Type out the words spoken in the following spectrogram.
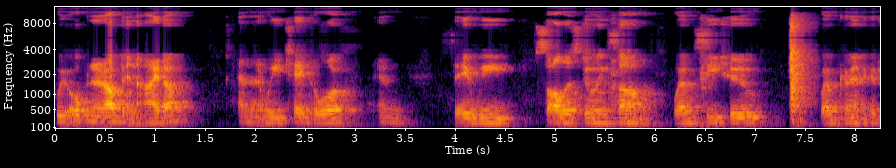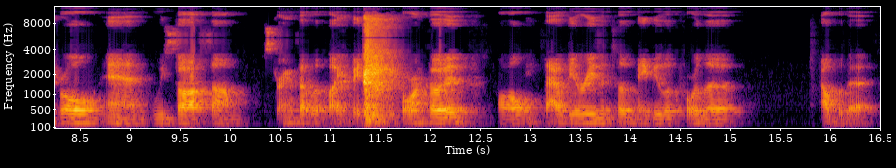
We open it up in IDA, and then we take a look and say we saw this doing some Web C2, Web Command and Control, and we saw some strings that look like base64 encoded, well, that would be a reason to maybe look for the alphabet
